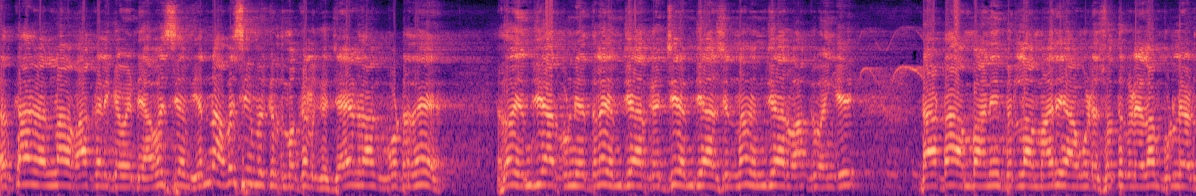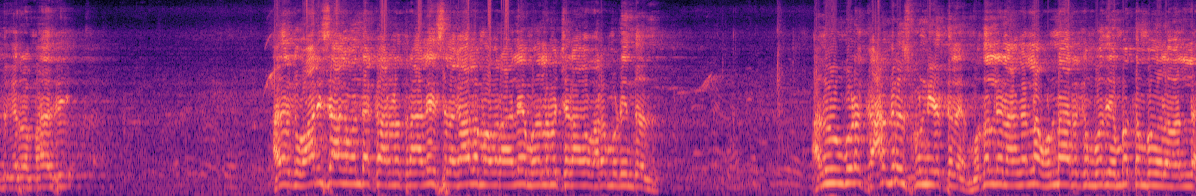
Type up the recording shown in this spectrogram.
அதுக்காக எல்லாம் வாக்களிக்க வேண்டிய அவசியம் என்ன அவசியம் இருக்கிறது மக்களுக்கு? ஜெயலலிதாவுக்கு போட்டதே ஏதோ எம்ஜிஆர் புண்ணியத்தில் எம்ஜிஆர் கட்சி எம்ஜிஆர் சின்னம் எம்ஜிஆர் வாக்கு வங்கி டாட்டா அம்பானி பிர்லா மாதிரி அவங்களுடைய சொத்துக்களை எல்லாம் புள்ள எடுத்துக்கிற மாதிரி. அதற்கு வாரிசாக வந்த காரணத்தினாலே சில காலம் அவராலே முதலமைச்சராக வர முடிந்தது. அதுவும் கூட காங்கிரஸ் புண்ணியத்தில். முதல்ல நாங்கள்லாம் ஒன்றா இருக்கும்போது எண்பத்தொம்பதில் வரல.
